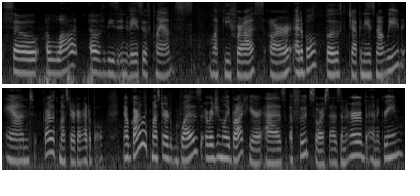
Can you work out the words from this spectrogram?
So, a lot of these invasive plants lucky for us, are edible. Both Japanese knotweed and garlic mustard are edible. Now, garlic mustard was originally brought here as a food source, as an herb and a green,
